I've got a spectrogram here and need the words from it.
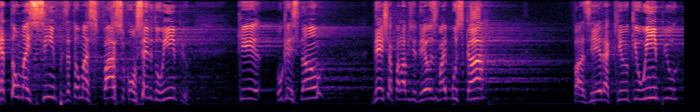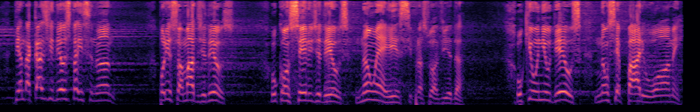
É tão mais simples, é tão mais fácil o conselho do ímpio, que o cristão deixa a palavra de Deus e vai buscar fazer aquilo que o ímpio, dentro da casa de Deus, está ensinando. Por isso, amado de Deus, o conselho de Deus não é esse para a sua vida. O que uniu Deus não separe o homem.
